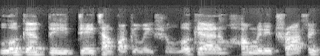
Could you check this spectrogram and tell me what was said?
look at the daytime population, look at how many traffic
